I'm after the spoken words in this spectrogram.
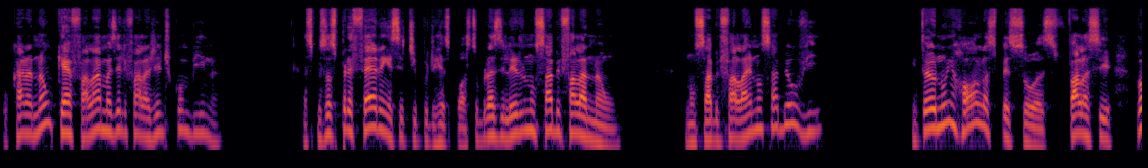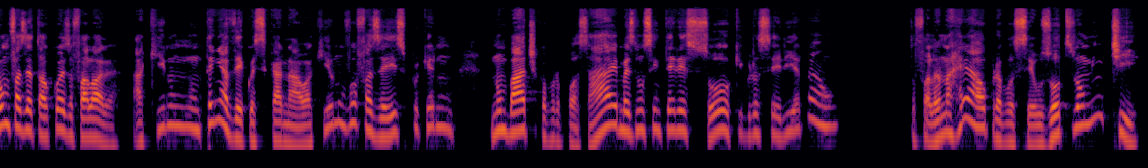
O cara não quer falar, mas ele fala, a gente combina. As pessoas preferem esse tipo de resposta. O brasileiro não sabe falar não. Não sabe falar e não sabe ouvir. Então eu não enrolo as pessoas. Fala assim, vamos fazer tal coisa? Eu falo, olha, aqui não, não tem a ver com esse canal, aqui eu não vou fazer isso porque não, não bate com a proposta. Ai, mas não se interessou, que grosseria. Não. Tô falando a real para você. Os outros vão mentir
